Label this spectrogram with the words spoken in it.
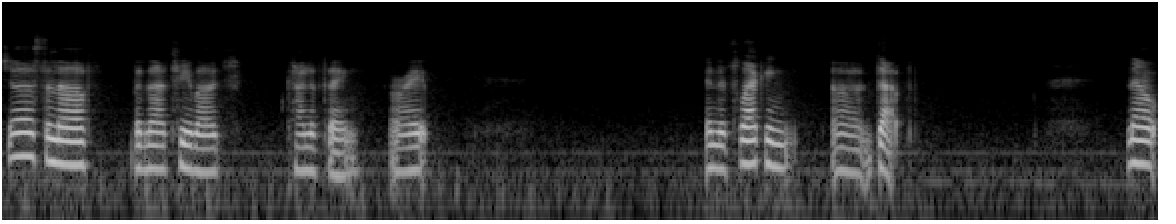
just enough, but not too much, kind of thing. All right, and it's lacking uh, depth. Now,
